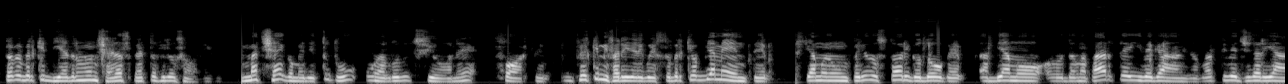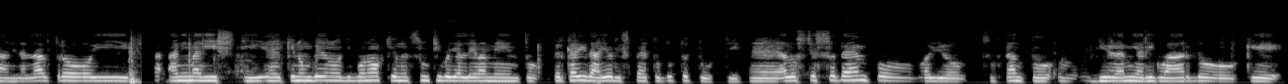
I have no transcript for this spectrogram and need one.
proprio perché dietro non c'è l'aspetto filosofico. Ma c'è, come hai detto tu, una produzione forte. Perché mi fa ridere questo? Perché ovviamente siamo in un periodo storico dove abbiamo eh, da una parte i vegani, da una parte i vegetariani, dall'altro i animalisti eh, che non vedono di buon occhio nessun tipo di allevamento. Per carità, io rispetto tutto e tutti. Eh, allo stesso tempo voglio soltanto eh, dire la mia riguardo che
